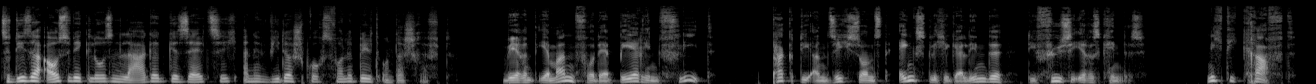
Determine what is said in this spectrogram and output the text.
Zu dieser ausweglosen Lage gesellt sich eine widerspruchsvolle Bildunterschrift. Während ihr Mann vor der Bärin flieht, packt die an sich sonst ängstliche Gerlinde die Füße ihres Kindes. Nicht die Kraft,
